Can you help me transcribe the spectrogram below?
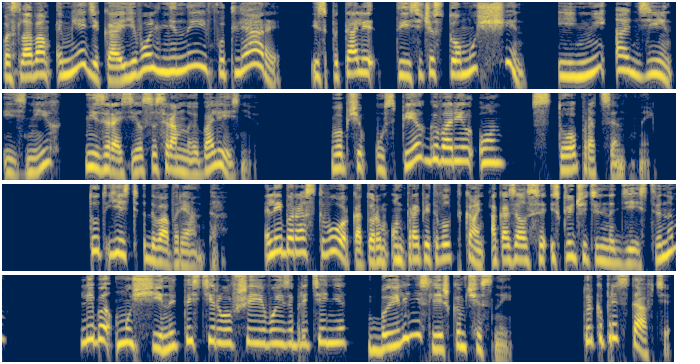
По словам медика, его льняные футляры испытали 1100 мужчин, и ни один из них не заразился срамной болезнью. В общем, успех, говорил он, стопроцентный. Тут есть два варианта. Либо раствор, которым он пропитывал ткань, оказался исключительно действенным, либо мужчины, тестировавшие его изобретение, были не слишком честны. Только представьте,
